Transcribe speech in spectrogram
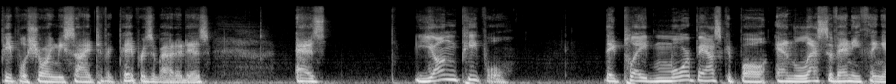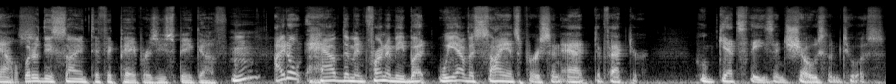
people showing me scientific papers about it, is as young people, they play more basketball and less of anything else. What are these scientific papers you speak of? Hmm? I don't have them in front of me, but we have a science person at Defector who gets these and shows them to us.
